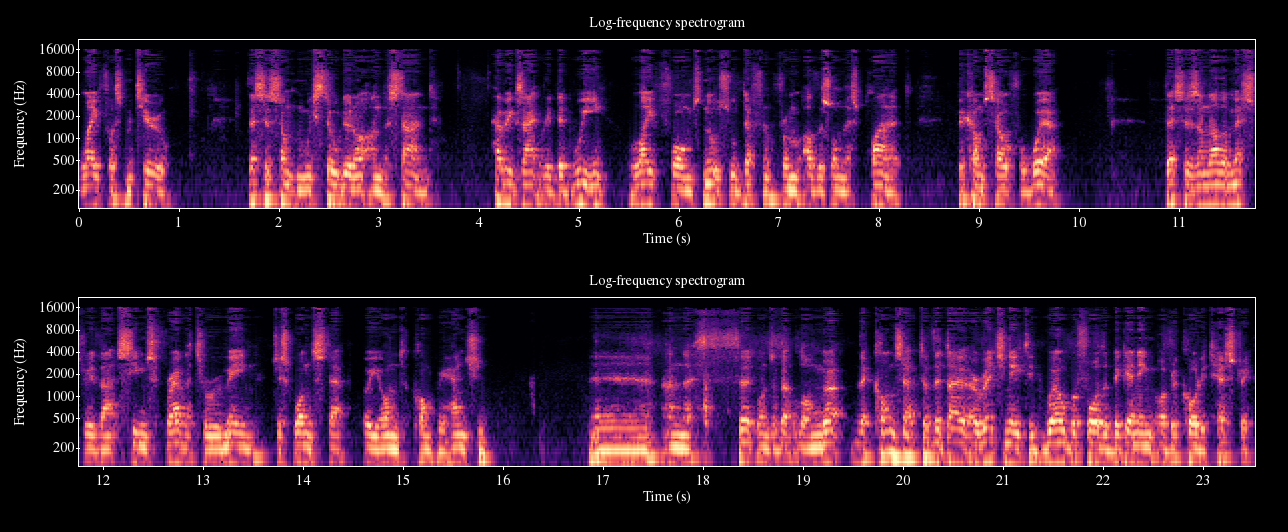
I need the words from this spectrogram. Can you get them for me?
lifeless material? This is something we still do not understand. How exactly did we, life forms not so different from others on this planet, become self-aware? This is another mystery that seems forever to remain just one step beyond comprehension. Uh, and the third one's a bit longer. The concept of the Tao originated well before the beginning of recorded history.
